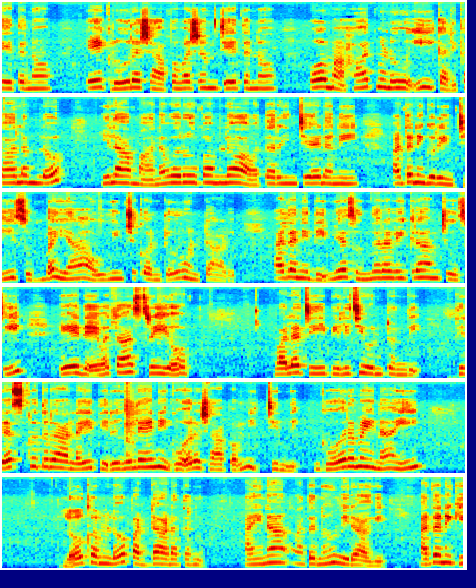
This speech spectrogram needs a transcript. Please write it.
చేతనో ఏ క్రూర శాపవశం చేతనో ఓ మహాత్ముడు ఈ కలికాలంలో ఇలా మానవ రూపంలో అవతరించేడని అతని గురించి సుబ్బయ్య ఊహించుకుంటూ ఉంటాడు. అతని దివ్య సుందర విగ్రహం చూసి ఏ దేవతా స్త్రీయో! వలచి పిలిచి ఉంటుంది. తిరస్కృతురాలై తిరుగులేని ఘోర శాపం ఇచ్చింది. ఘోరమైన ఈ లోకంలో పడ్డాడతను. అయినా అతను విరాగి. అతనికి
